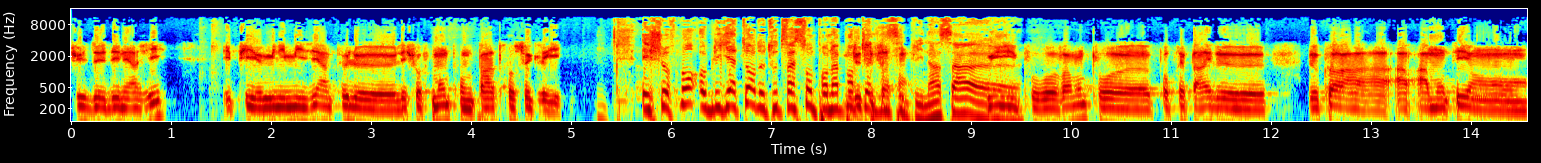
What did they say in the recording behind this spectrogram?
plus d'énergie et puis minimiser un peu l'échauffement pour ne pas trop se griller. Échauffement obligatoire de toute façon pour n'importe quelle discipline, hein, ça. Euh... Oui, pour vraiment pour pour préparer le le corps à, à, à monter en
